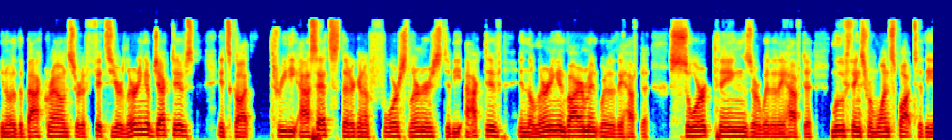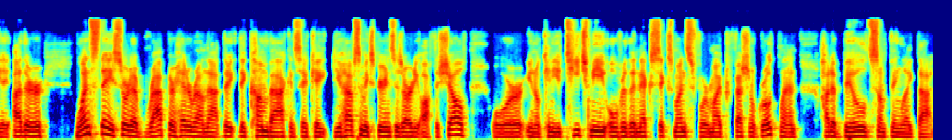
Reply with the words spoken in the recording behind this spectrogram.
you know the background sort of fits your learning objectives. It's got 3d assets that are going to force learners to be active in the learning environment whether they have to sort things or whether they have to move things from one spot to the other. Once they sort of wrap their head around that they, they come back and say okay do you have some experiences already off the shelf? Or you know can you teach me over the next six months for my professional growth plan how to build something like that?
